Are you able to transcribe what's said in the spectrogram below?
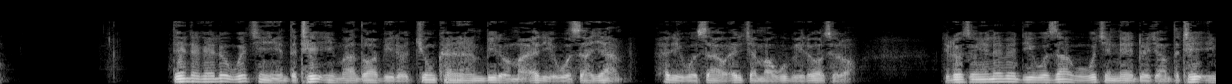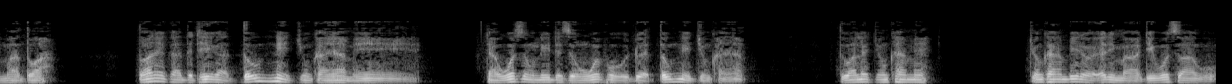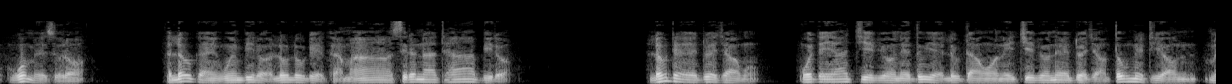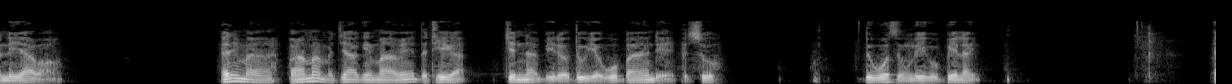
တင်တကယ်လို့ဝတ်ချင်ရင်တထေးအိမ်မှာသွားပြီးတော့ကျွန်းခံပြီးတော့မှအဲ့ဒီဝတ်စားရမယ်အဲ့ဒီဝတ်စားကိုအဲ့ဒီကျမှဝတ်ပြီးတော့ဆိုတော့ဒီလိုဆိုရင်လည်းပဲဒီဝတ်စားကိုဝတ်ချင်တဲ့အတွက်ကြောင့်တထေးအိမ်မှာသွားသွားတဲ့အခါတထေးက၃နှစ်ကျွန်းခံရမယ် ဒါဝတ်စုံလေးတစ်စုံဝတ်ဖို့အတွက်၃နှစ်ကျွန်းခံရသူကလည်းကျွန်းခံမယ်ကျွန်းခံပြီးတော့အဲ့ဒီမှာဒီဝတ်စားကိုဝတ်မယ်ဆိုတော့အလုတ်ကင်ဝင်ပြီးတော့အလုတ်လုပ်တဲ့အခါမှာစေရနာထားပြီးတော့လုတ်တဲ့အတွက်ကြောင့်မို့ဝတ္တရားကြည်ပြောနေသူ့ရဲ့လုတ်တောင်းဝန်လေးကြည်ပြောတဲ့အတွက်ကြောင့်၃နှစ်တိအောင်မနေရပါဘူးအဲ့ဒီမှာဘာမှမကြခင်မှာပဲတတိကကျင့်납ပြီးတော့သူ့ရဲ့ဝပန်းတယ်ပစိုးသူဝတ်စုံလေးကိုပေးလိုက်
